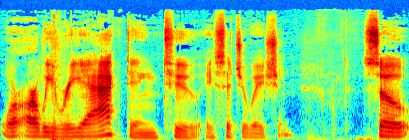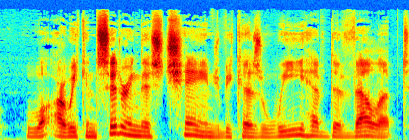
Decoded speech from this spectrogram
or are we reacting to a situation? So, are we considering this change because we have developed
